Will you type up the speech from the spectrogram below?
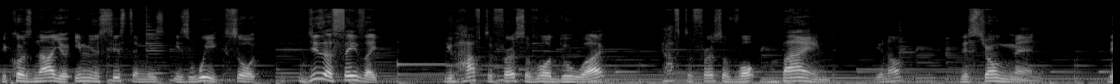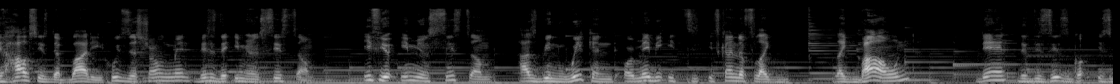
Because now your immune system is is weak. So jesus says like you have to first of all do what? You have to first of all bind you know the strong man. The house is the body. Who is the strong man? This is the immune system. If your immune system has been weakened or maybe it's it's kind of like like bound then the disease go- is,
